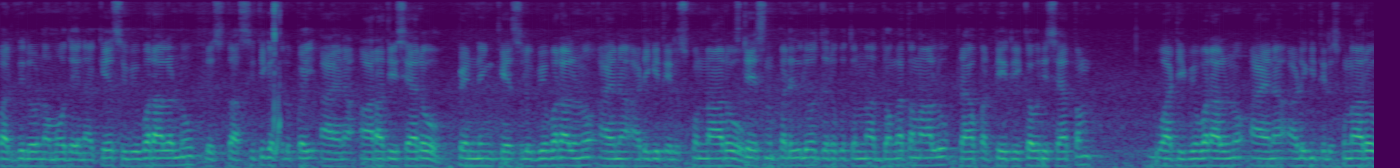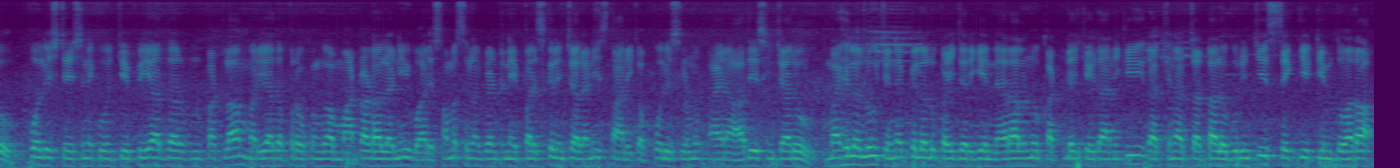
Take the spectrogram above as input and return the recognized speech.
పరిధిలో నమోదైన కేసు వివరాలను ప్రస్తుత స్థితిగతులపై ఆయన ఆరా తీశారు. పెండింగ్ కేసుల వివరాలను ఆయన అడిగి తెలుసుకున్నారు. స్టేషన్ పరిధిలో జరుగుతున్న దొంగతనాలు ప్రాపర్టీ రికవరీ శాతం వాటి వివరాలను ఆయన అడిగి తెలుసుకున్నారు. పోలీస్ స్టేషన్కి వచ్చే ఫిర్యాదుదారుల పట్ల మర్యాదపూర్వకంగా మాట్లాడాలని వారి సమస్యలను వెంటనే పరిష్కరించాలని స్థానిక పోలీసులను ఆయన ఆదేశించారు. మహిళలు చిన్నపిల్లలపై జరిగే నేరాలను కట్టడి చేయడానికి రక్షణ చట్టాల గురించి శక్తి టీం ద్వారా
